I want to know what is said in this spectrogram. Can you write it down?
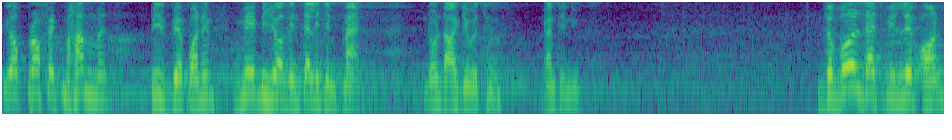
Your Prophet Muhammad, peace be upon him, maybe he was intelligent man. Don't argue with him. Continue. The world that we live on,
